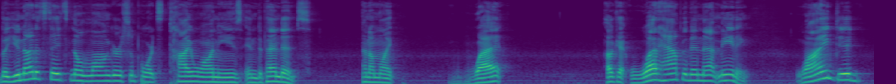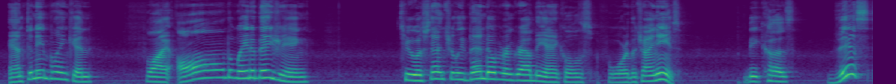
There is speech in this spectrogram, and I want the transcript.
the United States no longer supports Taiwanese independence. And I'm like, what? Okay, what happened in that meeting? Why did Antony Blinken fly all the way to Beijing to essentially bend over and grab the ankles for the Chinese? Because this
